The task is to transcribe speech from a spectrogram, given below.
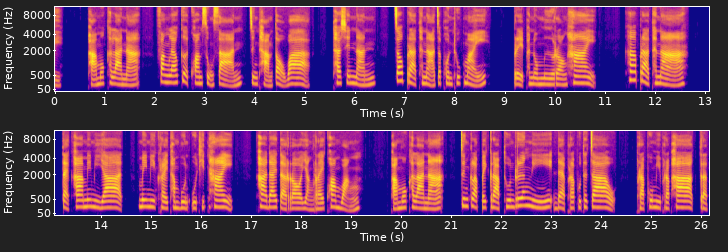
ย พระโมคคัลลานะ ฟังแล้วเกิดความสงสารจึงถามต่อว่า ถ้าเช่นนั้น เจ้าปรารถนาจะพ้นทุกข์ไหม เปรตพนมมือร้องไห้ ข้าปรารถนา แต่ข้าไม่มีญาติ ไม่มีใครทำบุญอุทิศให้ข้าได้แต่รออย่างไร้ความหวัง พระโมคคัลลานะจึงกลับไปกราบทูลเรื่องนี้แด่พระพุทธเจ้า พระผู้มีพระภาคตรัส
